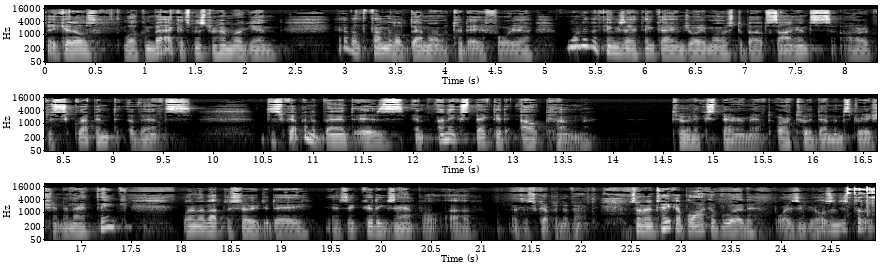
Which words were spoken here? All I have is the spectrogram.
Hey kiddos, welcome back. It's Mr. Hummer again. I have a fun little demo today for you. One of the things I think I enjoy most about science are discrepant events. A discrepant event is an unexpected outcome to an experiment or to a demonstration. And I think what I'm about to show you today is a good example of a discrepant event. So I'm going to take a block of wood, boys and girls, and just put a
